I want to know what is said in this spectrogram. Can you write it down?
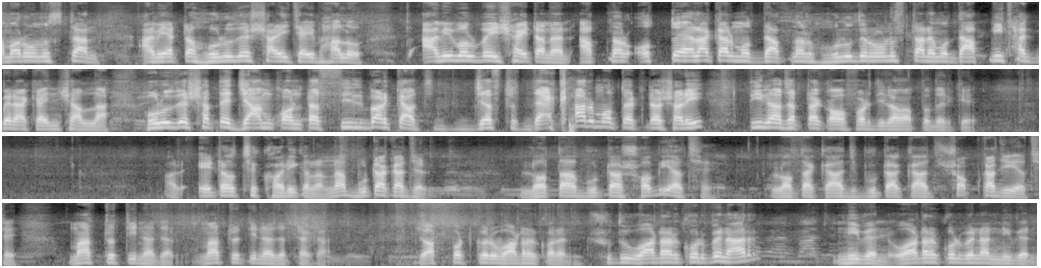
আমার অনুষ্ঠান, আমি একটা হলুদের শাড়ি চাই, ভালো। আমি বলব এই শাড়িটা নেন। আপনার অত্য এলাকার মধ্যে, আপনার হলুদের অনুষ্ঠানের মধ্যে আপনি থাকবেন একা ইনশাল্লাহ হলুদের সাথে জাম কন্টা সিলভার কাজ জাস্ট দেখার মতো একটা শাড়ি তিন হাজার টাকা অফার দিলাম আপনাদেরকে। আর এটা হচ্ছে খড়ি কালার না, বুটা কাজের। লতা, বুটা সবই আছে। লতা কাজ, বুটা কাজ, সব কাজই আছে। মাত্র তিন হাজার, মাত্র তিন হাজার টাকা। জটপট করে অর্ডার করেন। শুধু অর্ডার করবেন আর নিবেন। অর্ডার করবেন আর নিবেন।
